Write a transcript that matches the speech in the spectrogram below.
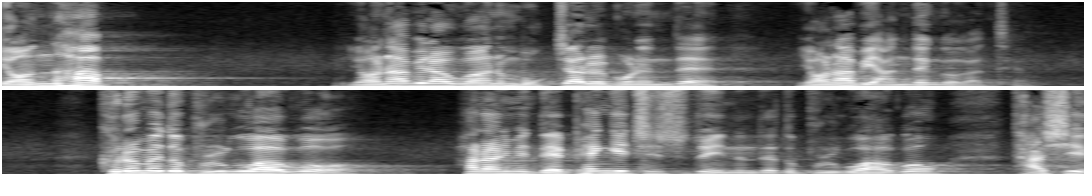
연합, 연합이라고 하는 목자를 보냈는데 연합이 안 된 것 같아요. 그럼에도 불구하고 하나님이 내팽개칠 수도 있는데도 불구하고 다시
